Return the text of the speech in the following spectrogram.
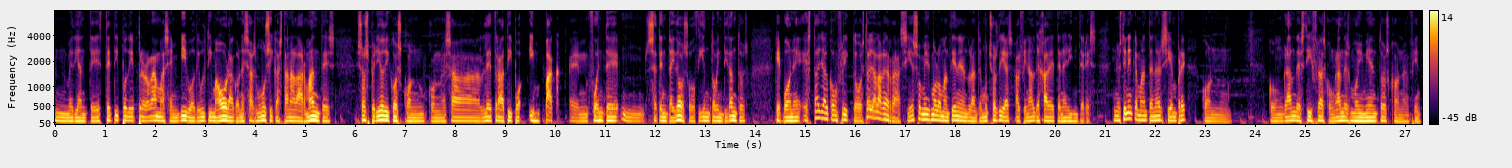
mediante este tipo de programas en vivo de última hora con esas músicas tan alarmantes, esos periódicos con, esa letra tipo Impact en fuente 72 mm, o 120 y tantos que pone estalla el conflicto, estalla la guerra, si eso mismo lo mantienen durante muchos días, al final deja de tener interés. Y nos tienen que mantener siempre con, con grandes cifras, con grandes movimientos, con, en fin,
